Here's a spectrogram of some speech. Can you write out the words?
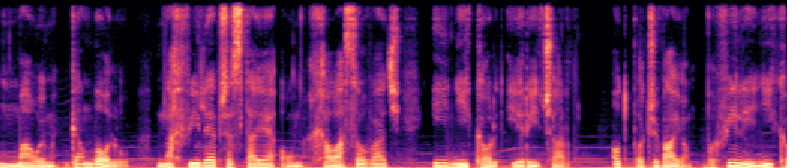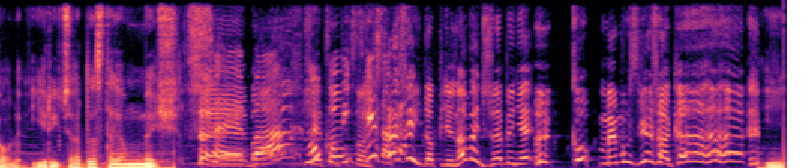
o małym Gambolu. Na chwilę przestaje on hałasować i Nicole i Richard odpoczywają. Po chwili Nicole i Richard dostają myśl. Trzeba się kupić cofnąć w zwierzaka. czasie i dopilnować, żeby nie... y, Kupmy mu zwierzaka! I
